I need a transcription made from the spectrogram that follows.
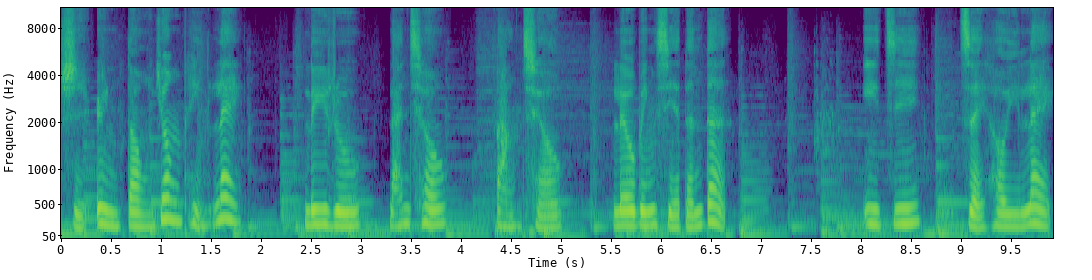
是运动用品类，例如篮球、棒球、溜冰鞋等等，以及最后一类，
